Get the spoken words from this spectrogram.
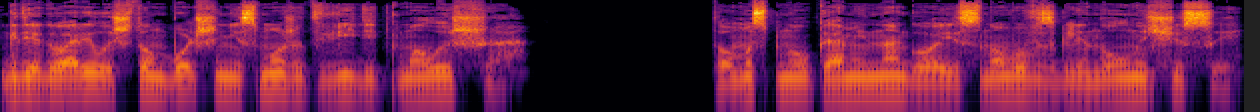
где говорилось, что он больше не сможет видеть малыша. Томас пнул камень ногой и снова взглянул на часы.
